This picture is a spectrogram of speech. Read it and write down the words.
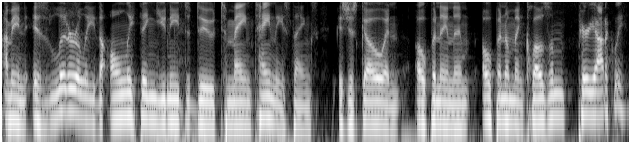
I mean, is literally the only thing you need to do to maintain these things is just go and open and open them and close them periodically,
